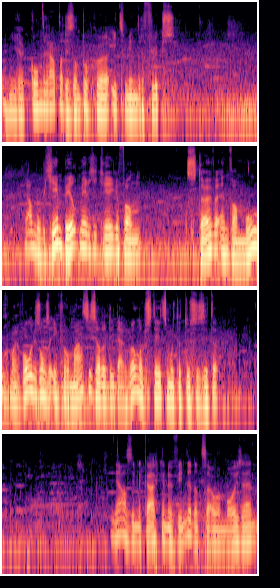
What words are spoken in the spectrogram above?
En hier eh, Conrad, dat is dan toch eh, iets minder flux. Ja, we hebben geen beeld meer gekregen van Stuiven en Van Moer, maar volgens onze informatie zouden die daar wel nog steeds moeten tussen zitten. Ja, als die elkaar kunnen vinden, dat zou mooi zijn.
